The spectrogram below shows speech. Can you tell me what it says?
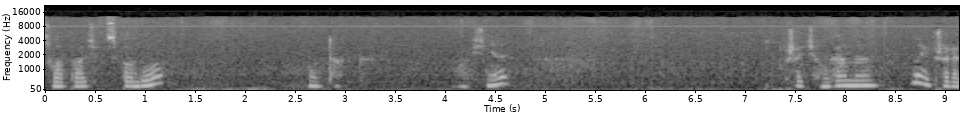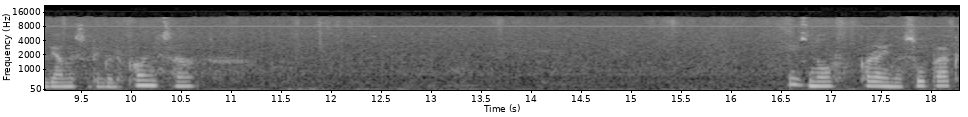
złapać od spodu. O tak. Właśnie. Przeciągamy. No i przerabiamy sobie go do końca. I znów kolejny słupek,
